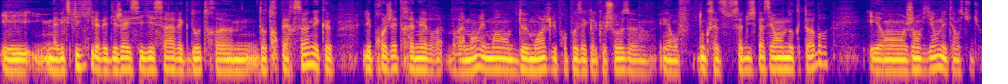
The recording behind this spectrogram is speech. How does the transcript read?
Et il m'avait expliqué qu'il avait déjà essayé ça avec d'autres euh, d'autres personnes et que les projets traînaient vra- vraiment. Et moi, en deux mois, je lui proposais quelque chose. euh, et donc ça, ça a dû se passer en octobre et en janvier, on était en studio.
